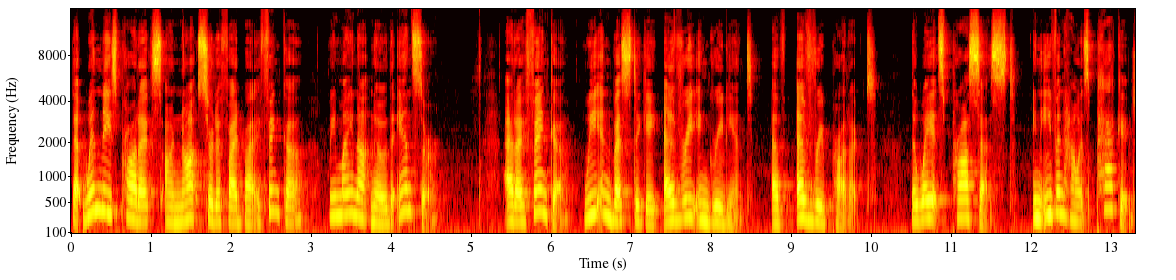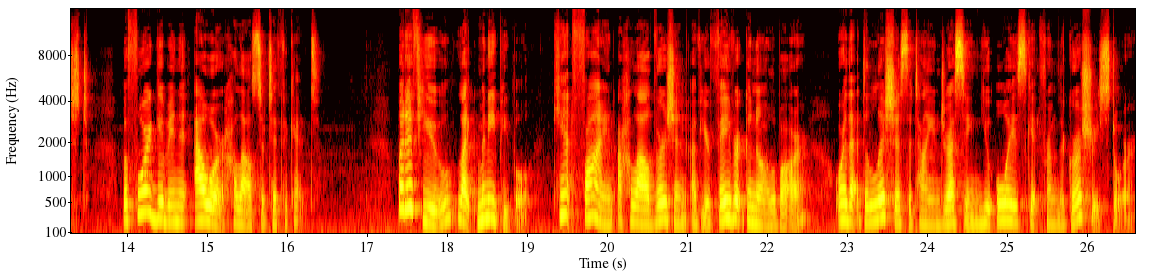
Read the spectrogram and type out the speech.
that when these products are not certified by IFANCA, we might not know the answer. At IFANCA, we investigate every ingredient of every product, the way it's processed, and even how it's packaged before giving it our halal certificate. But if you, like many people, can't find a halal version of your favorite granola bar or that delicious Italian dressing you always get from the grocery store,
